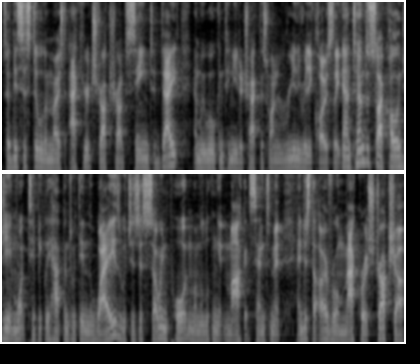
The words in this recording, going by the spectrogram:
So this is still the most accurate structure I've seen to date. And we will continue to track this one really, really closely. Now, in terms of psychology and what typically happens within the waves, which is just so important when we're looking at market sentiment and just the overall macro structure,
